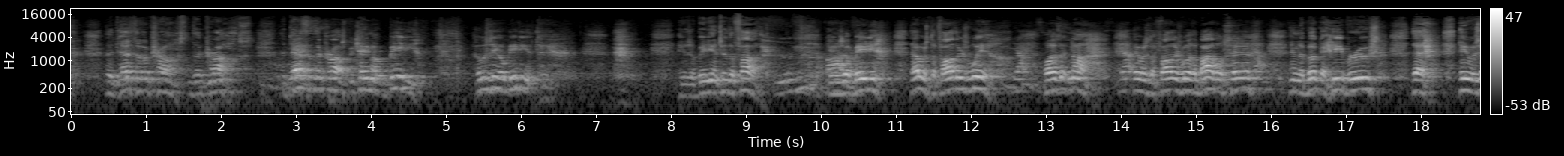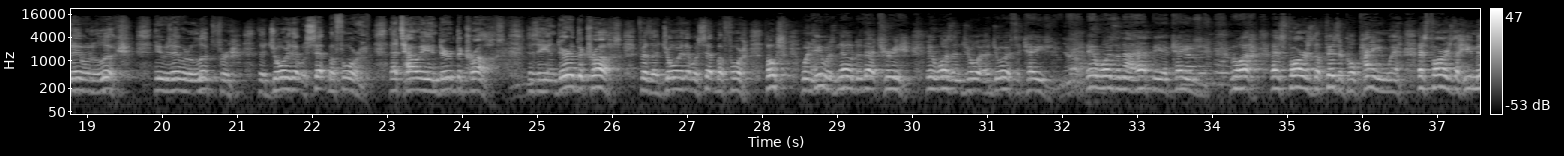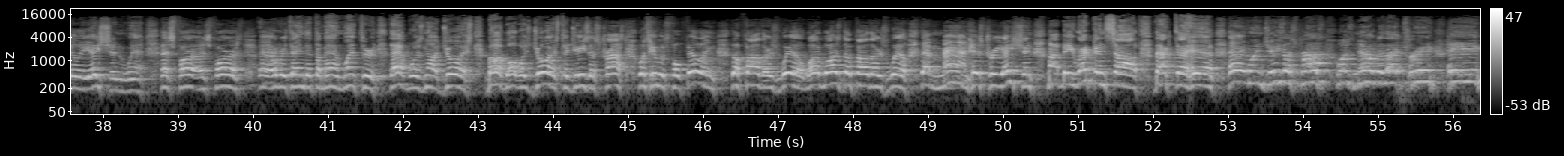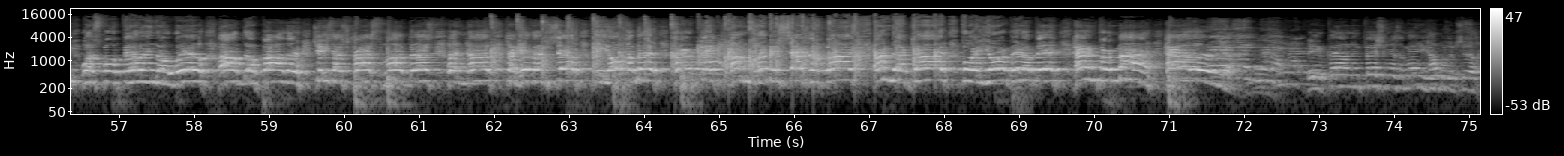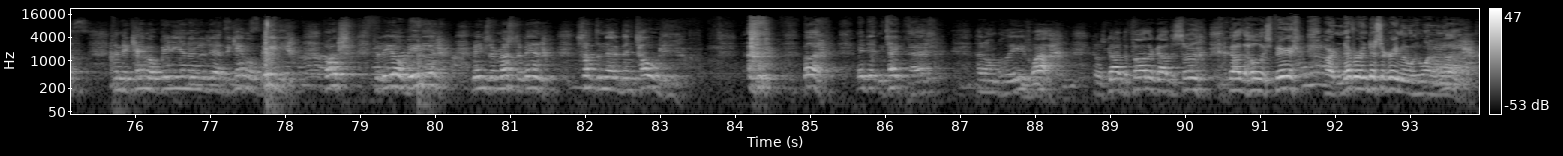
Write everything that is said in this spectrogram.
the death of the cross. The cross. The death of the cross became obedient. Who was he obedient to? He was obedient to the Father. He was obedient. That was the Father's will. Was it not? It was the Father's will. The Bible says in the book of Hebrews that he was able to look. He was able to look for the joy that was set before him. That's how he endured the cross. As he endured the cross for the joy that was set before him. Folks, when he was nailed to that tree, it wasn't joy, a joyous occasion. No. It wasn't a happy occasion. Well, as far as the physical pain went, as far as the humiliation went, as far as far as everything that the man went through, that was not joyous. But what was joyous joyous to Jesus Christ was he was fulfilling the Father's will. What was the Father's will? That man, his creation, might be reconciled back to him. Hey, when Jesus Christ was nailed to that tree, he was fulfilling the will of the Father. Jesus Christ loved us enough to give himself the ultimate, perfect, unblemished sacrifice unto God for your benefit and for mine. Hallelujah being found in fashion as a man, he humbled himself and became obedient unto death. Became obedient. Folks, to be obedient means there must have been something that had been told him. but it didn't take that. I don't believe. Why? Because God the Father, God the Son, God the Holy Spirit are never in disagreement with one another.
